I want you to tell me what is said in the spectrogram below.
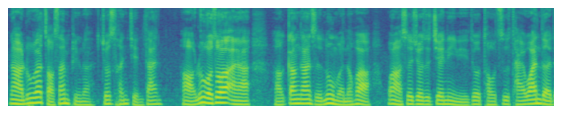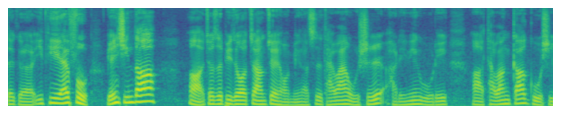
那如果要找商品呢，就是很简单好，如果说哎呀啊刚开始入门的话，王老师就是建议你就投资台湾的这个 ETF 原型的哦。哦，就是比如说这样最有名的是台湾五十啊零零五零啊，台湾高股息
